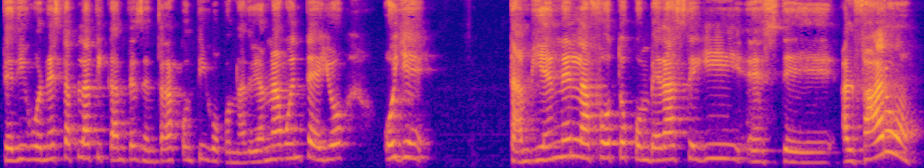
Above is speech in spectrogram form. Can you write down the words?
te digo, en esta plática antes de entrar contigo con Adriana Buentello, oye, también en la foto con Verástegui, este, Alfaro.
